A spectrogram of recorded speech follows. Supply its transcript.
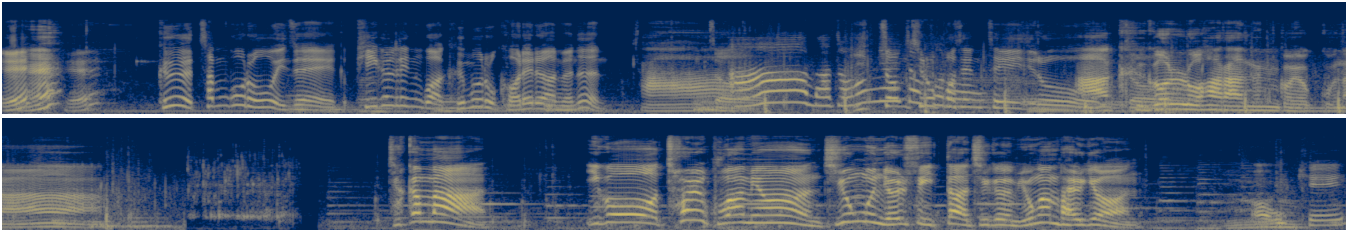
예? 예? 예? 그 참고로 이제 그 피글린과 금으로 거래를 하면은 아. 아 맞아 확률적으로 2.75%로 아 그걸로 하라는 거였구나. 잠깐만. 이거 철 구하면 지옥문 열 수 있다. 지금 용암 발견. 어 오케이.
